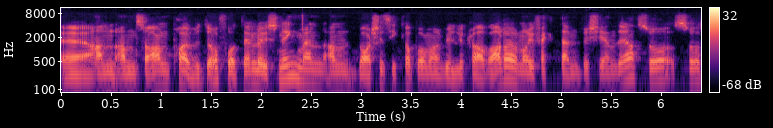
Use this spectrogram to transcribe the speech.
han, han, sa han prøvde å få til en løsning, men han var ikke sikker på om han ville klare det. og Når jeg fikk den beskjeden der, så, så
